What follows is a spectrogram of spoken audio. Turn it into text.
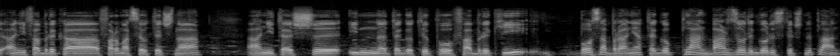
e, ani fabryka farmaceutyczna, ani też e, inne tego typu fabryki, bo zabrania tego plan, bardzo rygorystyczny plan.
